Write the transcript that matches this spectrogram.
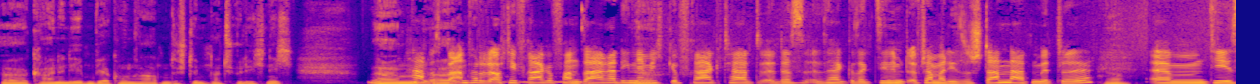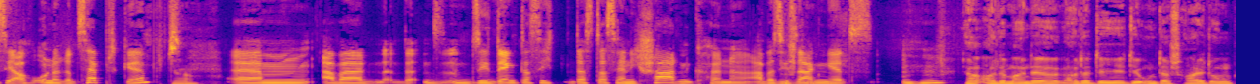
äh, keine Nebenwirkungen haben. Das stimmt natürlich nicht. Ähm, ha, das äh, beantwortet auch die Frage von Sarah, die ja. nämlich gefragt hat, äh, dass sie hat gesagt, sie nimmt öfter mal diese Standardmittel, ja. ähm, die es ja auch ohne Rezept gibt. Ja. Ähm, aber sie denkt, dass, ich, dass das ja nicht schaden könne. Aber Sie sagen jetzt, Mhm. Ja, also meine, also die, die Unterscheidung,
